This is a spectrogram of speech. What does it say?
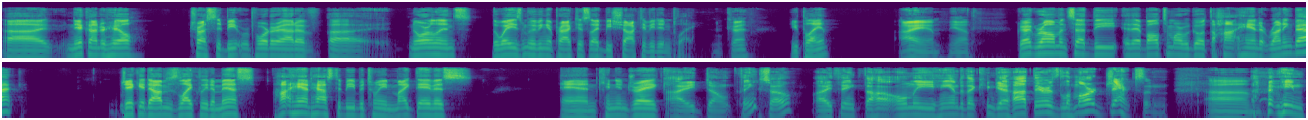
Uh, Nick Underhill, trusted beat reporter out of uh, New Orleans. The way he's moving at practice, I'd be shocked if he didn't play. Okay. You play him? I am. Yeah. Greg Roman said the that Baltimore would go with the hot hand at running back. J.K. Dobbins likely to miss. Hot hand has to be between Mike Davis and Kenyan Drake. I don't think so. I think the only hand that can get hot there is Lamar Jackson. Um, I mean,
